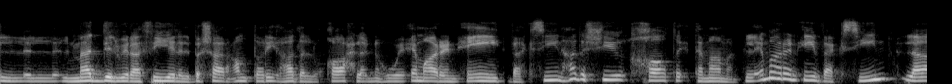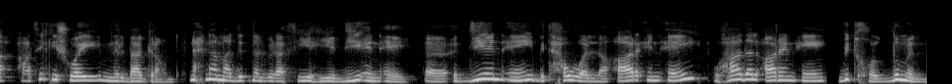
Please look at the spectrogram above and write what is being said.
المادة الوراثية للبشر عن طريق هذا اللقاح لأنه هو mRNA vaccine هذا الشيء خاطئ تماما. ال mRNA vaccine لا شوي من ال background نحن مادتنا الوراثية هي DNA ال DNA بتحول ل RNA وهذا ال RNA بيدخل ضمن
